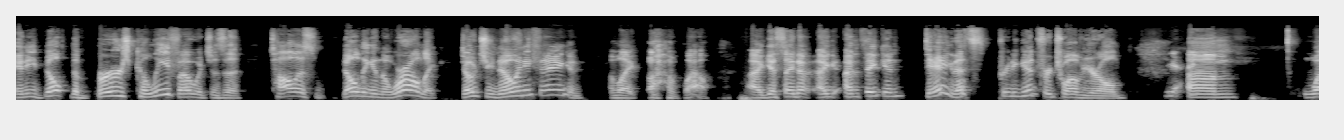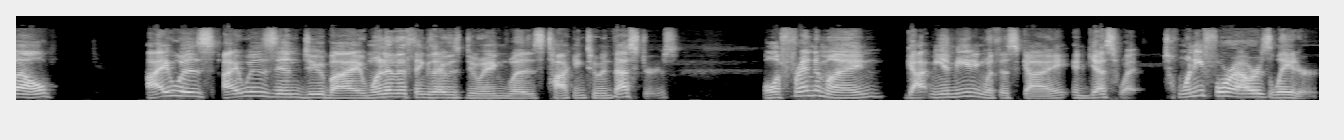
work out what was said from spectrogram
and he built the Burj Khalifa, which is the tallest building in the world. Like, don't you know anything? And I'm like, oh wow. I guess I don't. I, am thinking, dang, that's pretty good for 12 year old. Yeah. Um, well, I was I was in Dubai. One of the things I was doing was talking to investors. Well, a friend of mine got me a meeting with this guy. And guess what? 24 hours later,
